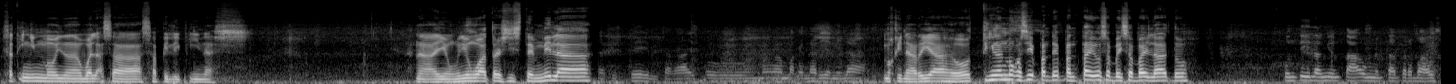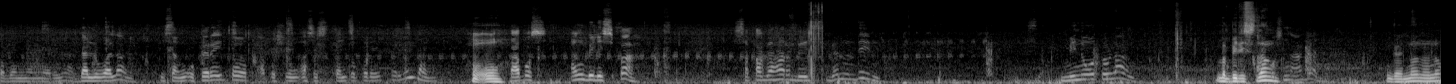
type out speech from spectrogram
sa tingin mo na wala sa sa Pilipinas? Na yung yung water system nila, sa system, saka ito mga makinarya nila. makinarya, oh. Tingnan mo kasi pantay-pantay, oh, sabay-sabay lahat, oh. Kunti lang yung taong nagtatrabaho sa ganyang area. Dalawa lang. Isang operator, tapos yung assistant operator, yun lang. Oo. Tapos, ang bilis pa. Sa pag-harvest, ganun din. Minuto lang, Mabilis lang. tapos na agad. Ganon, ano?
